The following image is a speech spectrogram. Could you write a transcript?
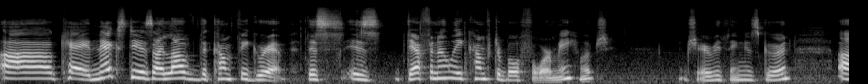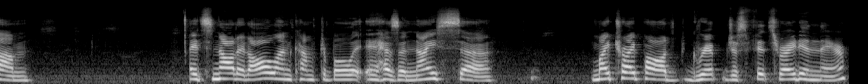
Okay, next is I love the comfy grip. This is definitely comfortable for me. Whoops. Make sure everything is good. Um, it's not at all uncomfortable. It, has a nice, uh, my tripod grip just fits right in there.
